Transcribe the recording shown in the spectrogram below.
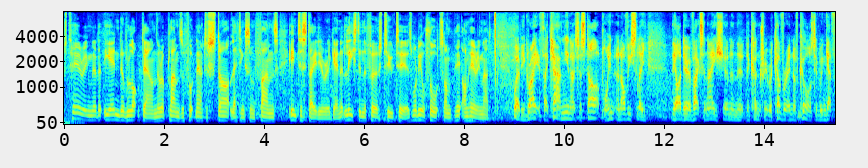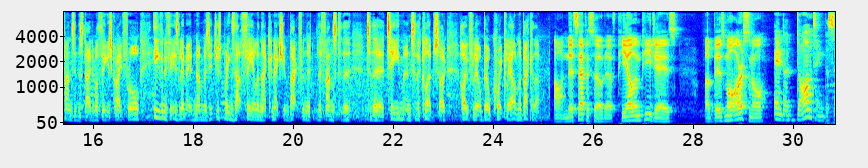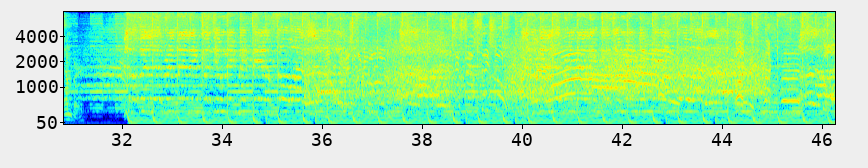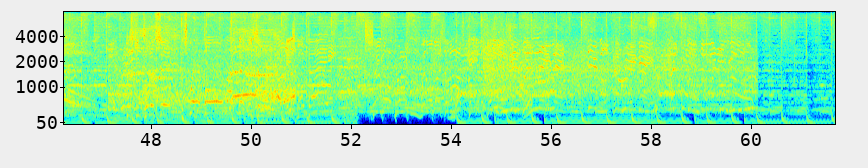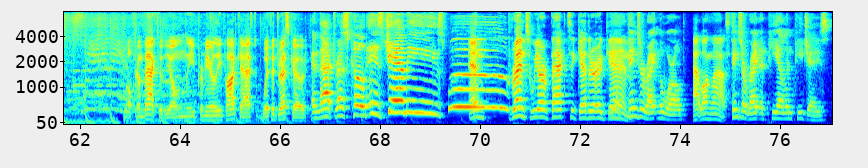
Just hearing that at the end of lockdown, there are plans afoot now to start letting some fans into stadia again, at least in the first two tiers. What are your thoughts on on hearing that? Well, it'd be great if they can. You know, it's a start point, and obviously. The idea of vaccination and the, the country recovering, of course, if we can get fans in the stadium, I think it's great for all. Even if it is limited numbers, it just brings that feel and that connection back from the, the fans to the to the team and to the club. So hopefully it'll build quickly out on the back of that. On this episode of PL and PJs, abysmal Arsenal, and a daunting December. Welcome back to the only Premier League podcast with a dress code. And that dress code is jammies. Woo! And Brent, we are back together Yeah, again things are right in the world. at long last. Things are right at PL and PJs.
